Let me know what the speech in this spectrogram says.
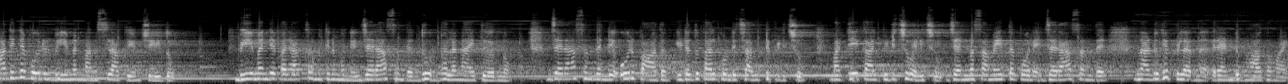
അതിന്റെ പൊരുൾ ഭീമൻ മനസ്സിലാക്കുകയും ചെയ്തു. ഭീമന്റെ പരാക്രമത്തിനു മുന്നിൽ ജരാസന്ധൻ ദുർബലനായി തീർന്നു. ജരാസന്ധന്റെ ഒരു പാദം ഇടതുകാൽ കൊണ്ട് ചവിട്ടി പിടിച്ചു. മറ്റേ കാൽ പിടിച്ചു വലിച്ചു. ജന്മസമയത്തെ പോലെ ജരാസന്ധൻ നടുകെ പിളർന്ന് രണ്ടു ഭാഗമായി.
